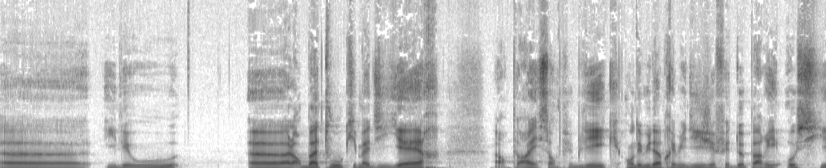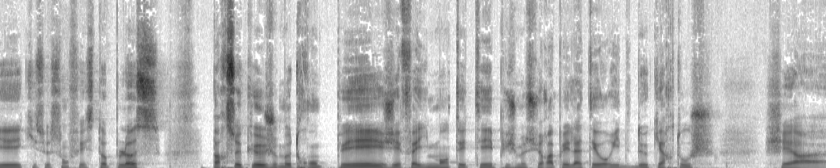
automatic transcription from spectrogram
Euh, il est où? Euh, Alors Batou qui m'a dit hier, alors pareil, c'est en public. En début d'après-midi, j'ai fait deux paris haussiers qui se sont fait stop loss parce que je me trompais, j'ai failli m'entêter, puis je me suis rappelé la théorie des deux cartouches, cher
